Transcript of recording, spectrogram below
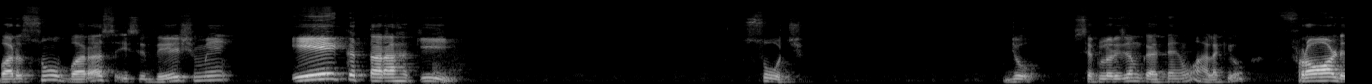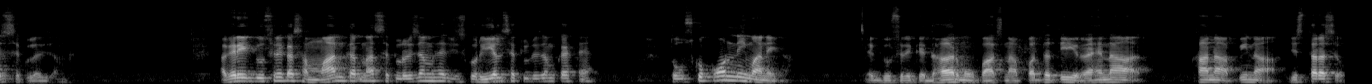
बरसों बरस इस देश में एक तरह की सोच जो सेकुलरिज्म कहते हैं वो, हालाँकि वो फ्रॉड सेकुलरिज्म है। अगर एक दूसरे का सम्मान करना सेकुलरिज्म है, जिसको रियल सेकुलरिज्म कहते हैं तो उसको कौन नहीं मानेगा? एक दूसरे के धर्म, उपासना, पद्धति, रहना, खाना, पीना, जिस तरह से हो।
